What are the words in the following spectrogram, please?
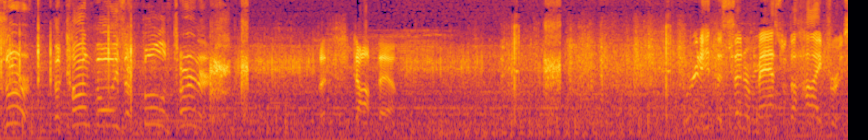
Sir, the convoys are full of turners. Let's stop them. We're gonna hit the center mass with the hydras,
